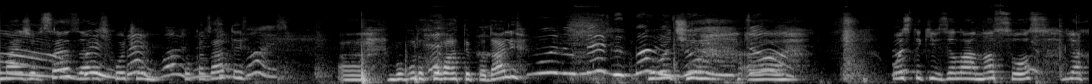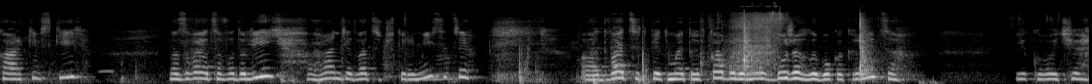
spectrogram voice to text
майже все. Зараз хочу показати, бо буду ховати подалі. Коротше, е, ось такий взяла насос. Я харківський. Називається водолій. Гарантія 24 місяці. Е, 25 метрів кабелю. У нас дуже глибока криниця. І, коротше,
